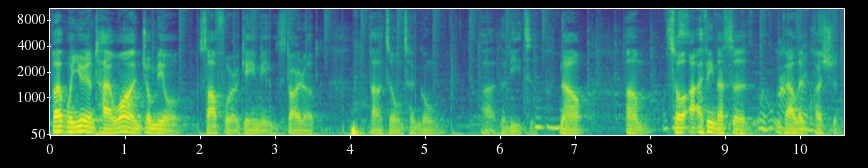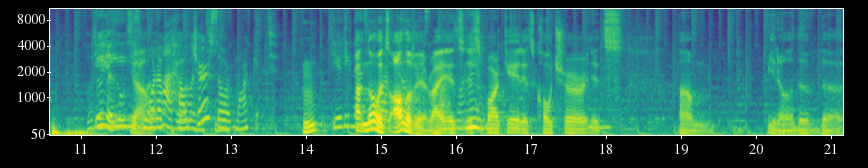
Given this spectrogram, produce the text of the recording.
But when you're in Taiwan，就没有 software gaming startup 啊、这种成功啊、的例子。Now, um, so I I think that's a 文化的 valid 问题 question. 我 Do 觉得有 you 一 think 个 it's 是 more 文 of 化的问 cultures 题。 or market? Hmm? Do you think Uh, that's no, more it's all of cultures it, or right? market? It's it's market, it's culture, it's um, you know the the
